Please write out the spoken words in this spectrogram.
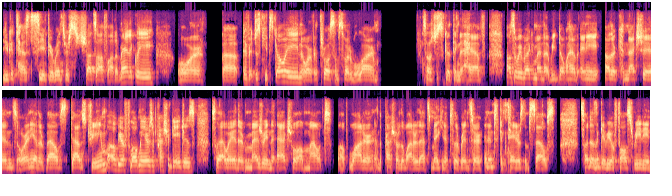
You could test to see if your rinser shuts off automatically or uh, if it just keeps going or if it throws some sort of alarm. So it's just a good thing to have. Also, we recommend that we don't have any other connections or any other valves downstream of your flow meters or pressure gauges. So that way they're measuring the actual amount of water and the pressure of the water that's making it to the rinser and into the containers themselves. So it doesn't give you a false reading.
